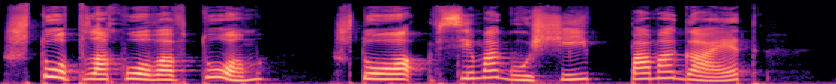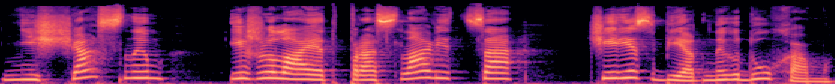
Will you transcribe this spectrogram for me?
Что плохого в том, что всемогущий помогает несчастным и желает прославиться через бедных духом?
